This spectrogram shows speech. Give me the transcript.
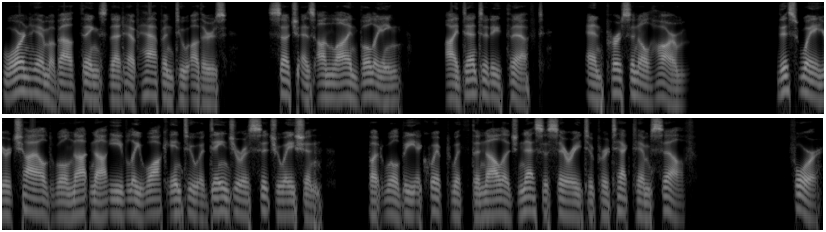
Warn him about things that have happened to others, such as online bullying, identity theft, and personal harm. This way your child will not naively walk into a dangerous situation, but will be equipped with the knowledge necessary to protect himself. 4.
